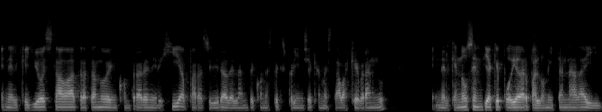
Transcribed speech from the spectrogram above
en el que yo estaba tratando de encontrar energía para seguir adelante con esta experiencia que me estaba quebrando, en el que no sentía que podía dar palomita nada y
